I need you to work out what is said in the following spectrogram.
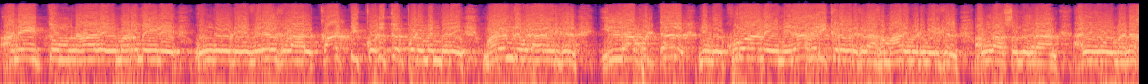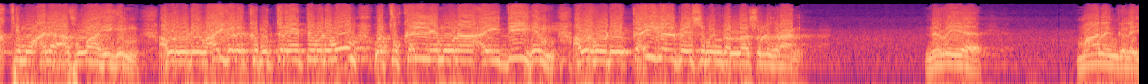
அனைத்தும் நாளை மறுமையிலே உங்களுடைய விரல்களால் காட்டி கொடுக்கப்படும் என்பதை மறந்து விடாதீர்கள். இல்லாவிட்டால் நீங்கள் குரானை நிராகரிக்கிறவர்களாக மாறிவிடுவீர்கள். அல்லாஹ் சொல்லுகிறான் அல்யௌம நக்திமு அலா அஃப்வாஹிஹிம். அவர்களுடைய வாய்களுக்கு முத்திரையிட்டு விடுவோம். வ ஐதீஹிம். அவர்களுடைய கைகள் பேசும் என்று அல்லாஹ் சொல்லுகிறான். நிறைய மானங்களை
